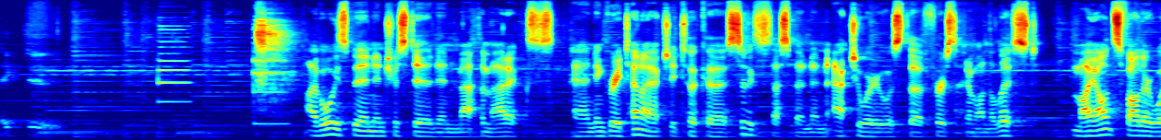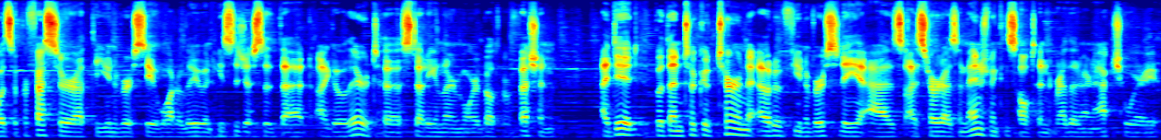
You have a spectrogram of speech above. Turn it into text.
Take two. I've always been interested in mathematics, and in grade 10 I actually took a civics assessment and actuary was the first item on the list. My aunt's father was a professor at the University of Waterloo and he suggested that I go there to study and learn more about the profession. I did, but then took a turn out of university as I started as a management consultant rather than an actuary.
